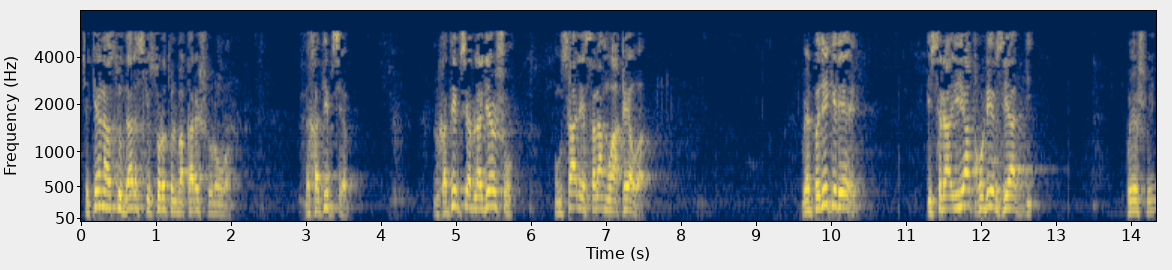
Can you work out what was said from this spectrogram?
چې کین استو درس کې سورۃ البقره شروع و د خطیب صاحب نو خطیب صاحب لګیو شو موسی علی السلام واقع و ول پدې کې د اسرایلیات خو ډیر زیات دي پوه شوي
